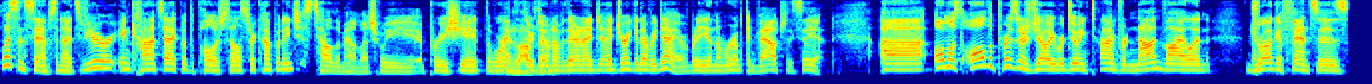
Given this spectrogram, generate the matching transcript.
Listen, Sampsonites, if you're in contact with the Polar seltzer company, just tell them how much we appreciate the work And that they're love doing them. over there. And I, I drink it every day. Everybody in the room can vouch; they see it. Uh, almost all the prisoners, Joey, were doing time for nonviolent drug offenses,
